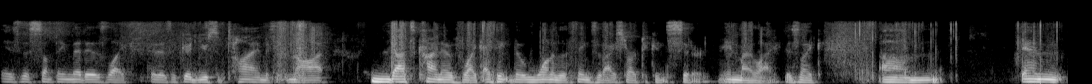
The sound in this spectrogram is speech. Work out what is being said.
is this something that is like that is a good use of time? Is it not? That's kind of like I think the one of the things that I start to consider in my life is like, um, and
